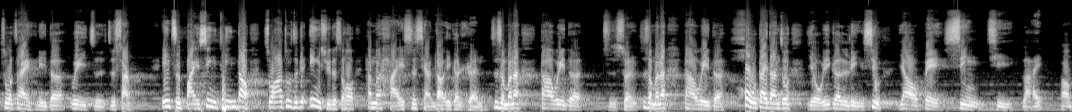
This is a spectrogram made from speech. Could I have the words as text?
坐在你的位置之上。因此，百姓听到抓住这个应许的时候，他们还是想到一个人是什么呢？大卫的子孙是什么呢？大卫的后代当中有一个领袖要被兴起来啊。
